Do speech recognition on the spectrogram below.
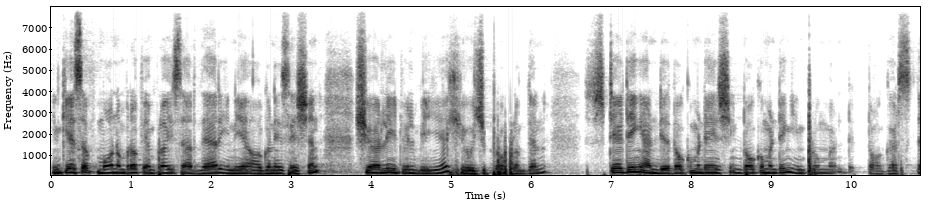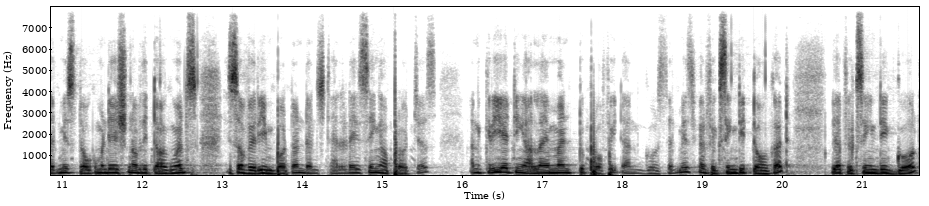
In case of more number of employees are there in a organization surely it will be a huge problem. Then stating and documentation documenting improvement targets. That means documentation of the targets is a very important and standardizing approaches and creating alignment to profit and goals. That means we are fixing the target we are fixing the goal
